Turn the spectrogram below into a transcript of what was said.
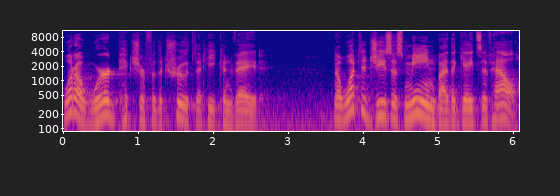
What a word picture for the truth that he conveyed. Now, what did Jesus mean by the gates of hell?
